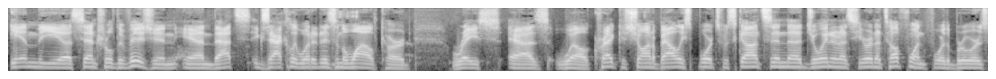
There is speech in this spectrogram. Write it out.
in the uh, Central Division, and that's exactly what it is in the wild card race as well. Craig Coshun of Bally Sports Wisconsin uh, joining us here in a tough one for the Brewers.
